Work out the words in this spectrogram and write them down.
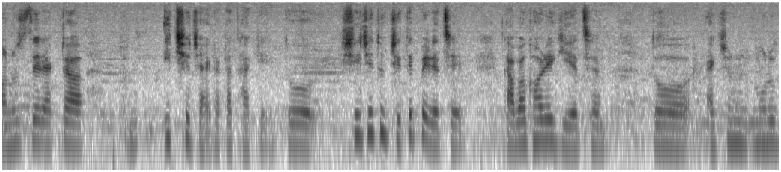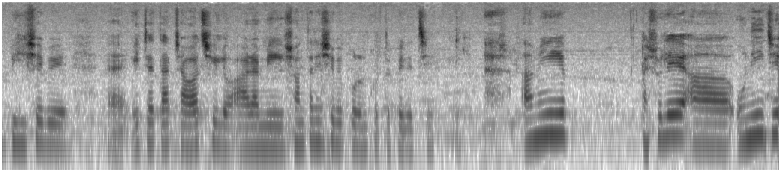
মানুষদের একটা ইচ্ছে জায়গাটা থাকে। তো সে যেহেতু যেতে পেরেছে, কাবা ঘরে গিয়েছেন, তো একজন মুরব্বী হিসেবে এটা তার চাওয়া ছিল, আর আমি সন্তান হিসেবে পূরণ করতে পেরেছি। আমি আসলে উনি যে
